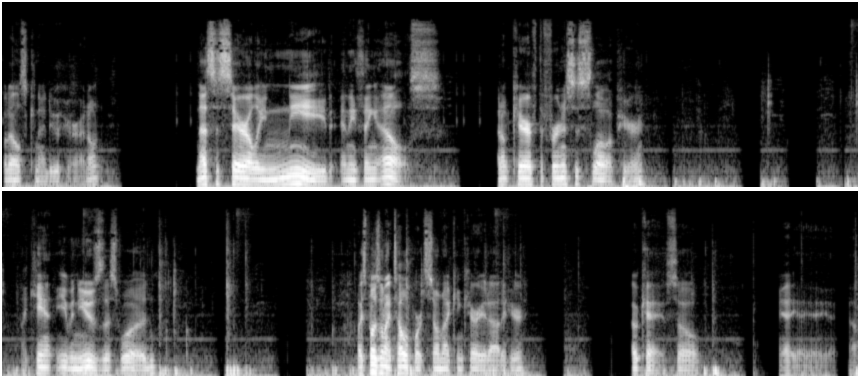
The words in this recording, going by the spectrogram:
What else can I do here? I don't necessarily need anything else. I don't care if the furnace is slow up here. I can't even use this wood. Well, I suppose when I teleport stone, I can carry it out of here. Okay, so... Yeah, yeah, yeah, yeah. yeah.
